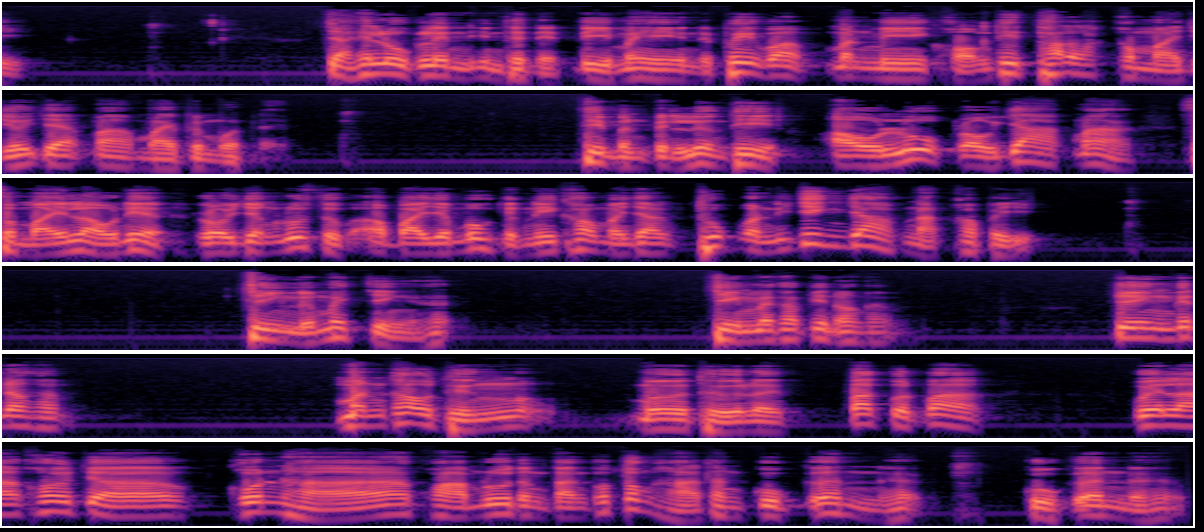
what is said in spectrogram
ดี จะให้ลูกเล่นอินเทอร์เน็ตดีไม่เพื่อว่ามันมีของที่ทะลักเข้ามาเยอะแยะมากมายไปหมดเลยที่มันเป็นเรื่องที่เอาลูกเรายากมาก สมัยเราเนี่ย เรายังรู้สึกเอาอบายมุขอย่างนี้เข้ามายากทุกวันนี้ยิ่งยากหนักเข้าไปอีก จริงหรือไม่จริงฮะจริงไหมครับพี่น้องครับ จริงพี่น้องครับ มันเข้าถึงมือถือเลย ปรากฏว่า เวลาเขาจะค้นหาความรู้ต่างๆก็ต้องหาทาง Google นะครับ Google นะครับ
